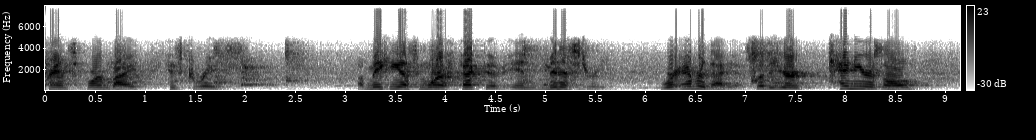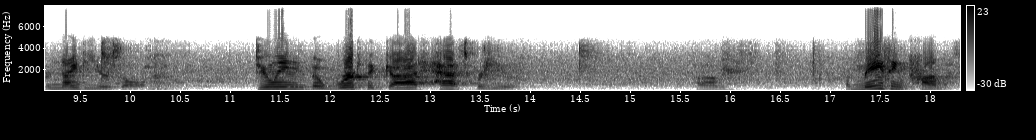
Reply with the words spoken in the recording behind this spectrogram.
transformed by His grace of making us more effective in ministry, wherever that is, whether you're 10 years old or 90 years old, doing the work that God has for you. Um, amazing promise.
